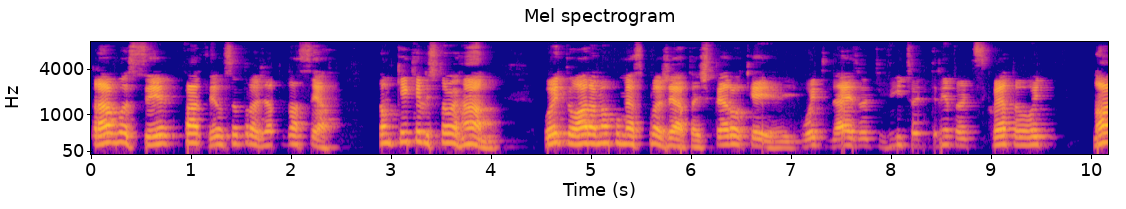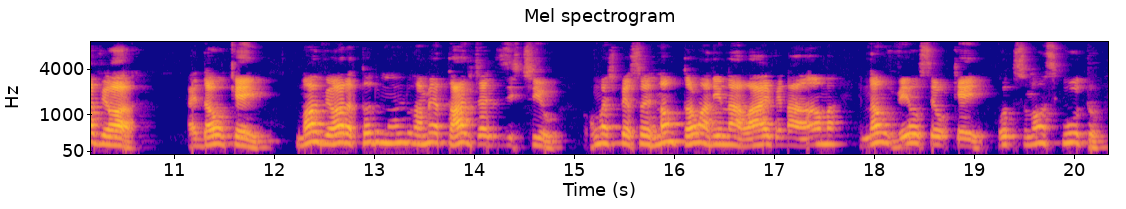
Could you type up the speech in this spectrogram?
para você fazer o seu projeto dar certo. Então, o que, que eles estão errando? 8 horas não começa o projeto, espera ok. 8, 10, 8, 20, 8, 30, 8, 50, 8, 9 horas. Aí dá ok. 9 horas, todo mundo na metade já desistiu. Algumas pessoas não estão ali na live, na AMA, não vê o seu ok. Outros não escutam.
